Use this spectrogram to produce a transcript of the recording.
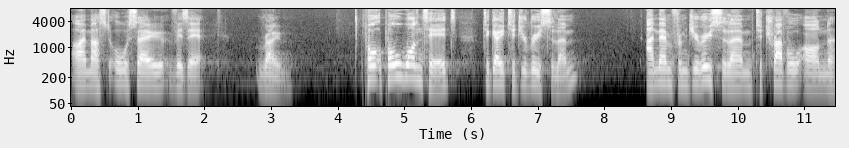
I must also visit Rome. Paul, Paul wanted to go to Jerusalem, and then from Jerusalem to travel on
